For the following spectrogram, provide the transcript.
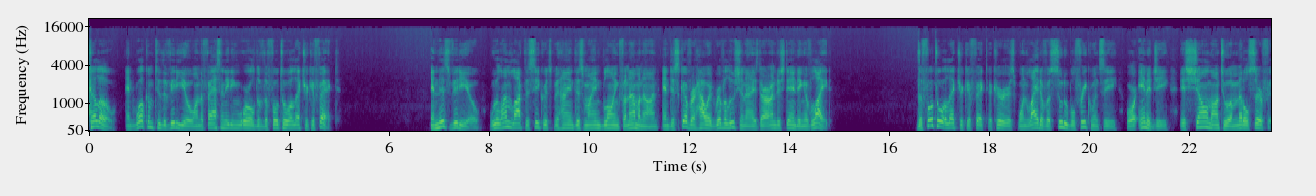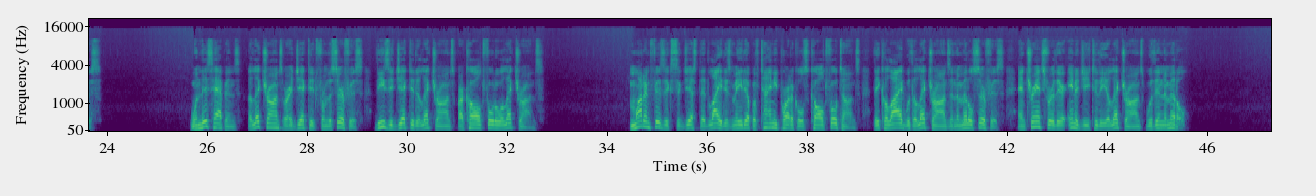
Hello, and welcome to the video on the fascinating world of the photoelectric effect. In this video, we'll unlock the secrets behind this mind-blowing phenomenon and discover how it revolutionized our understanding of light. The photoelectric effect occurs when light of a suitable frequency, or energy, is shone onto a metal surface. When this happens, electrons are ejected from the surface, these ejected electrons are called photoelectrons. Modern physics suggests that light is made up of tiny particles called photons. They collide with electrons in the metal surface and transfer their energy to the electrons within the metal.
